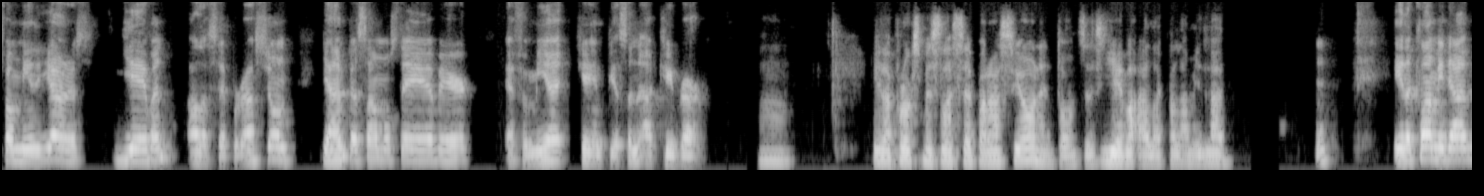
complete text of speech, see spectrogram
familiares llevan a la separación. Ya empezamos a ver a familia que empiezan a quebrar. Mm. Y la próxima es la separación, entonces lleva a la calamidad. Y la calamidad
